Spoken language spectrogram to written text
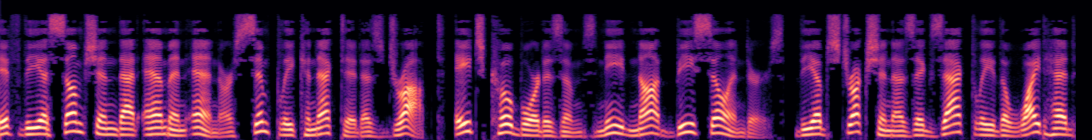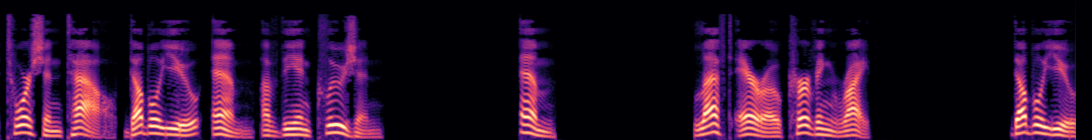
If the assumption that M and N are simply connected is dropped, H-cobordisms need not be cylinders. The obstruction is exactly the Whitehead torsion tau W M of the inclusion M left arrow curving right W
